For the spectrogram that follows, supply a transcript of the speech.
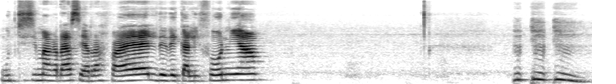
muchísimas gracias Rafael, desde California.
